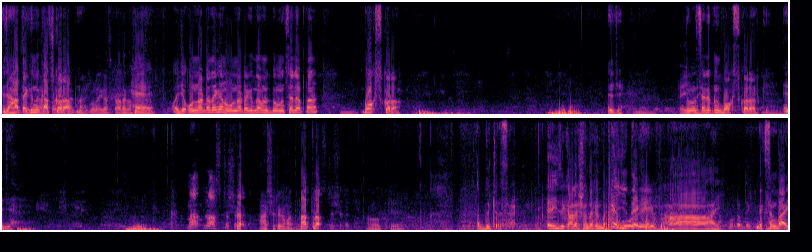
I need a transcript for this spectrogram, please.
এই যে হাতায় কিন্তু কাজ করা আপনার। হ্যাঁ ওই যে অন্যটা দেখেন অন্যটা কিন্তু আপনার দোনো সাইডে আপনার বক্স করা। এই যে। এই দোনো সাইডে আপনার বক্স করা আর কি। এই যে। মাত্র আটশোশো টাকা। আটশো টাকা মাত্র। মাত্র আটশোশো টাকা। ওকে। দুইটা আছে। এই যে কালেকশন দেখেন ভাই। এই যে দেখেন। ভাই। দেখছেন ভাই?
